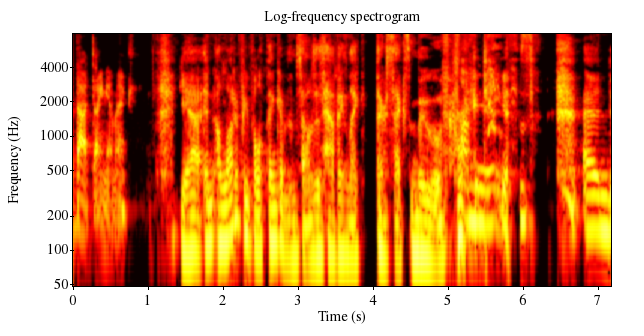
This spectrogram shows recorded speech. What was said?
that dynamic. Yeah. And a lot of people think of themselves as having like their sex move, right? Yes and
